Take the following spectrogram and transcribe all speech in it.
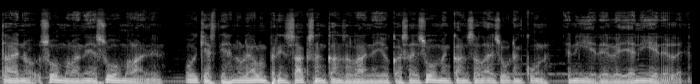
tai no suomalainen ja suomalainen. Oikeasti hän oli alun perin Saksan kansalainen, joka sai Suomen kansalaisuuden kun ja niin edelleen ja niin edelleen.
